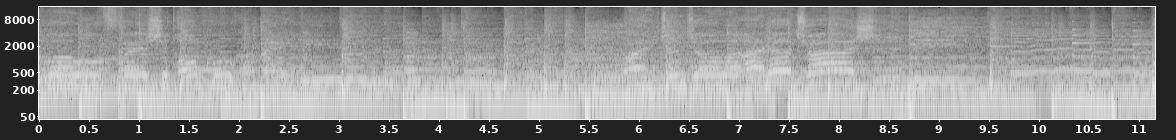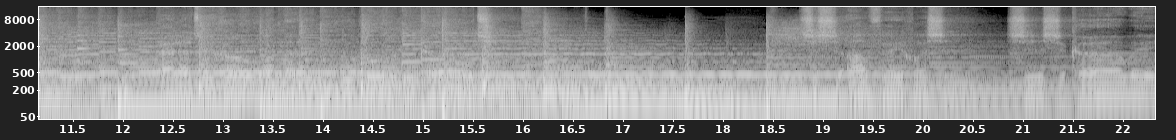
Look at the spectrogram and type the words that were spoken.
活无非是痛苦和美丽。关于拯救，我爱的全是你。爱到最后，我们都无路可去。是是而非，或是。时时可畏，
